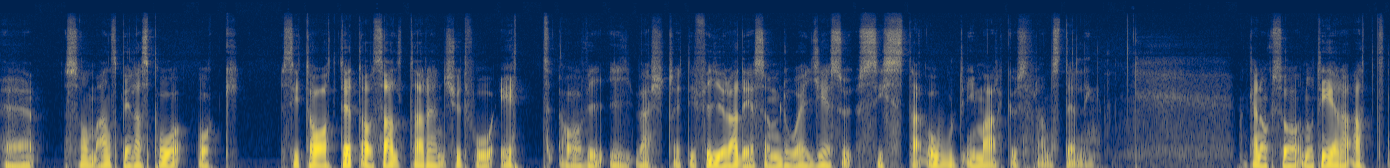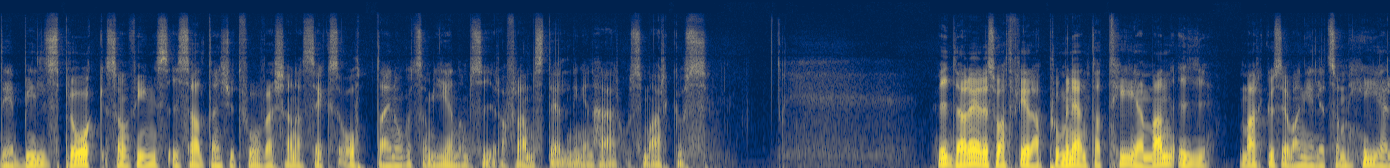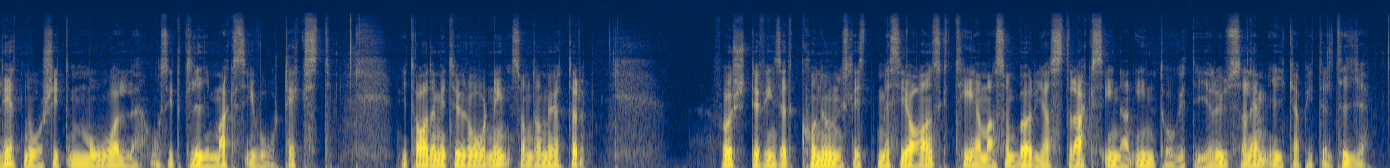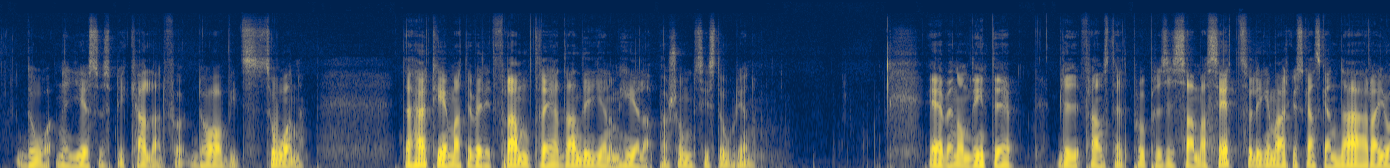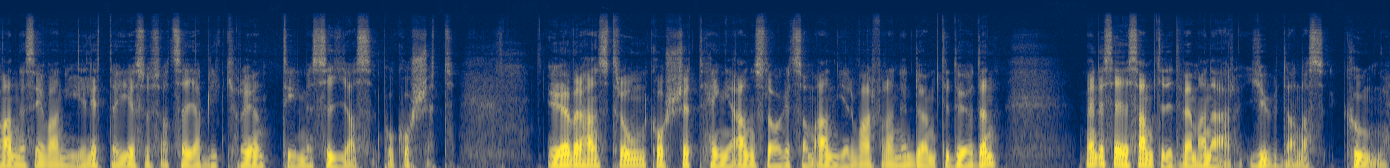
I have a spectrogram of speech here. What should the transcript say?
eh, som anspelas på och citatet av Saltaren 22.1 har vi i vers 34, det som då är Jesu sista ord i Markus framställning. Man kan också notera att det bildspråk som finns i Psaltaren 22, verserna 6 och 8 är något som genomsyrar framställningen här hos Markus. Vidare är det så att flera prominenta teman i Markus evangeliet som helhet når sitt mål och sitt klimax i vår text. Vi tar dem i tur och ordning som de möter. Först, det finns ett konungsligt messianskt tema som börjar strax innan intåget i Jerusalem i kapitel 10 då när Jesus blir kallad för Davids son. Det här temat är väldigt framträdande genom hela passionshistorien. Även om det inte blir framställt på precis samma sätt så ligger Markus ganska nära Johannes evangeliet där Jesus så att säga blir krönt till Messias på korset. Över hans tron, korset, hänger anslaget som anger varför han är dömd till döden. Men det säger samtidigt vem han är, judarnas kung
